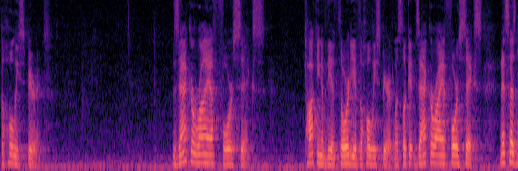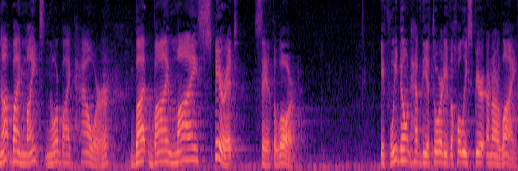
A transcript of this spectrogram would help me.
the Holy Spirit. Zechariah 4 6. Talking of the authority of the Holy Spirit. Let's look at Zechariah 4 6. And it says, Not by might nor by power, but by my Spirit, saith the Lord. If we don't have the authority of the Holy Spirit in our life,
